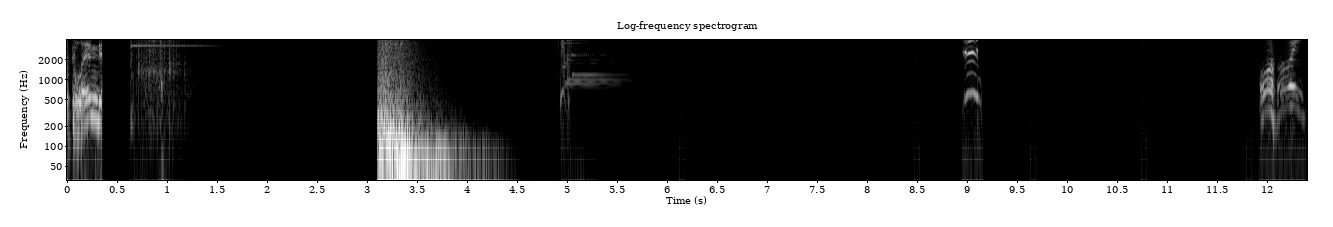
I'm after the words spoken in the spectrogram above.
Splendid.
